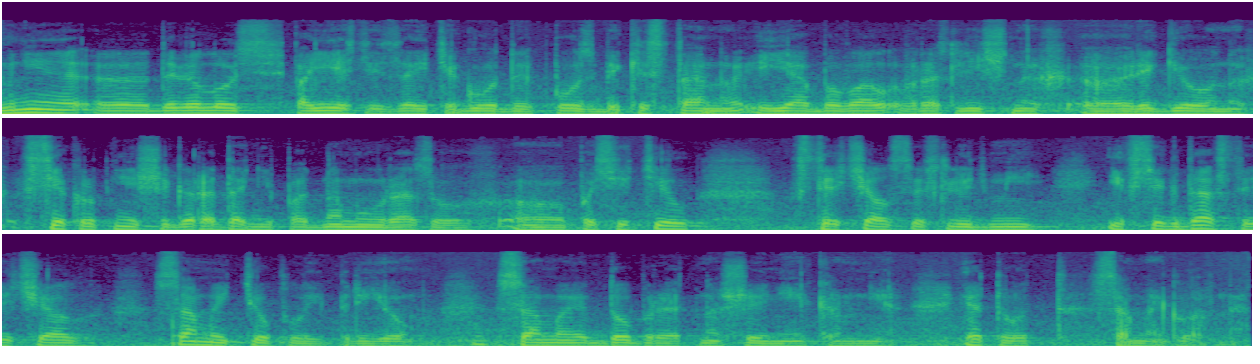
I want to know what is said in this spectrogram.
Мне э, довелось поездить за эти годы по Узбекистану, и я бывал в различных э, регионах. Все крупнейшие города не по одному разу э, посетил, встречался с людьми и всегда встречал самый теплый прием, самое доброе отношение ко мне. Это вот самое главное.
